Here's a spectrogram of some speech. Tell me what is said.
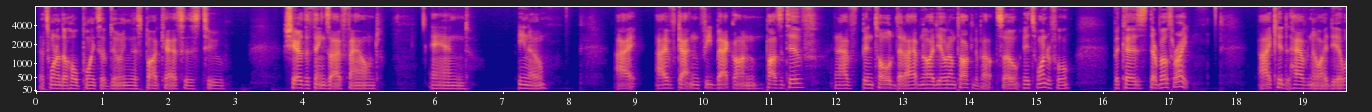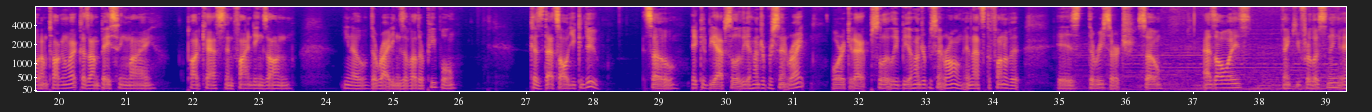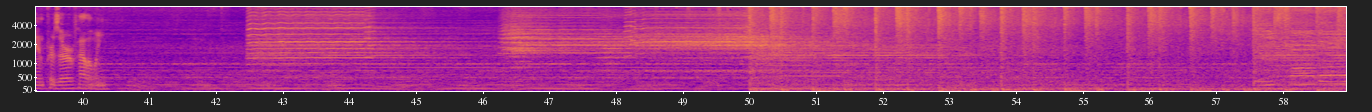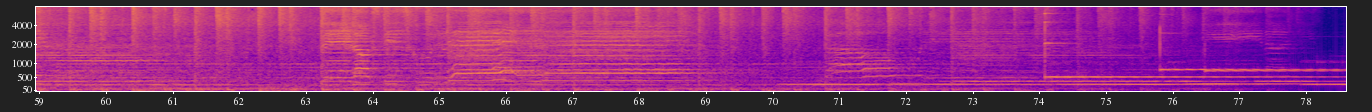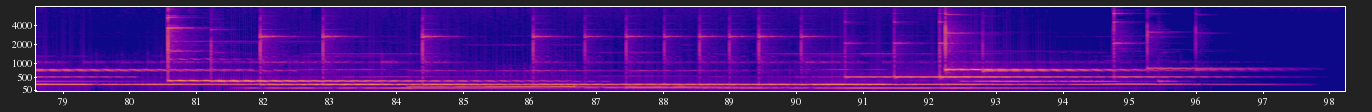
that's one of the whole points of doing this podcast is to share the things I've found and you know I I've gotten feedback on positive and I've been told that I have no idea what I'm talking about. So it's wonderful because they're both right. I could have no idea what I'm talking about because I'm basing my podcast and findings on, you know, the writings of other people because that's all you can do. So it could be absolutely 100% right or it could absolutely be 100% wrong. And that's the fun of it is the research. So as always, Thank you for listening and preserve Halloween.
